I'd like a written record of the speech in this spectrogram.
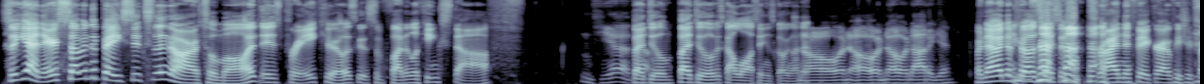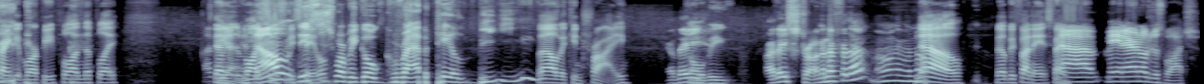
So yeah, there's some of the basics of the Naruto mod. It's pretty cool. Let's get some funny looking stuff. Yeah. damn. Badum, Badum. It's got a lot of things going on. It. No, no, no, not again. We're now in the process of trying to figure out if we should try and get more people on the play. I've Yeah, is got- now seems to be this stable. is where we go grab a tail B. Well, we can try. Are they Oh, we are they strong enough for that? I don't even know. No, it'll be funny. It's fine. Nah, me and Aaron will just watch.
